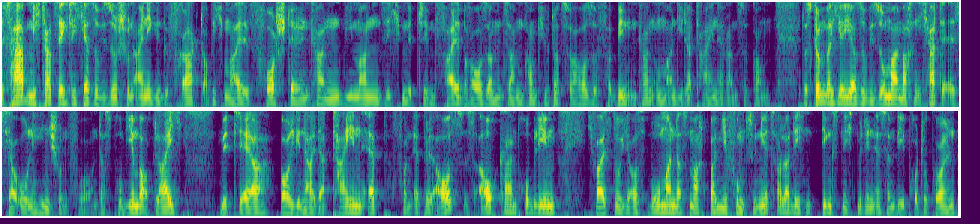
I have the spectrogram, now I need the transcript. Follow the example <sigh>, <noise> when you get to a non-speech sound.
Es haben mich tatsächlich ja sowieso schon einige gefragt, ob ich mal vorstellen kann, wie man sich mit dem Filebrowser mit seinem Computer zu Hause verbinden kann, um an die Dateien heranzukommen. Das können wir hier ja sowieso mal machen. Ich hatte es ja ohnehin schon vor. Und das probieren wir auch gleich mit der Original-Dateien-App von Apple aus. Ist auch kein Problem. Ich weiß durchaus, wo man das macht. Bei mir funktioniert es allerdings nicht mit den SMB-Protokollen.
